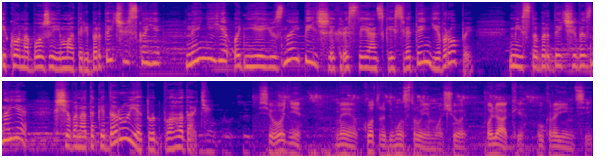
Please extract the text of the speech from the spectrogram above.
Ікона Божої Матері Бердичівської нині є однією з найбільших християнських святинь Європи. Місто Бердичі визнає, що вона таки дарує тут благодать. Сьогодні ми вкотре демонструємо, що поляки, українці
